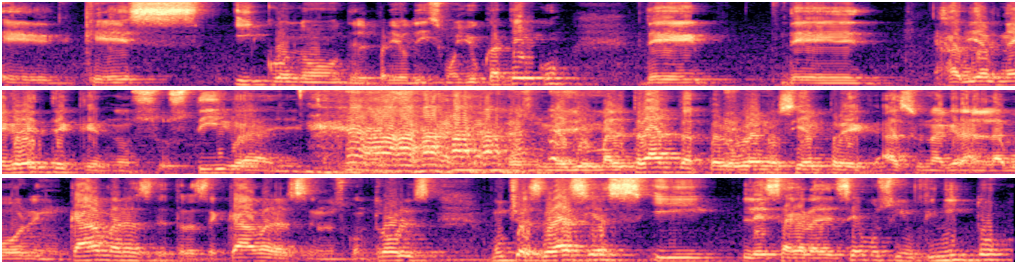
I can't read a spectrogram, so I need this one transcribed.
eh, que es ícono del periodismo yucateco, de, Javier Negrete, que nos hostiga y nos, medio maltrata, pero bueno, siempre hace una gran labor en cámaras, detrás de cámaras, en los controles. Muchas gracias y les agradecemos infinito.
